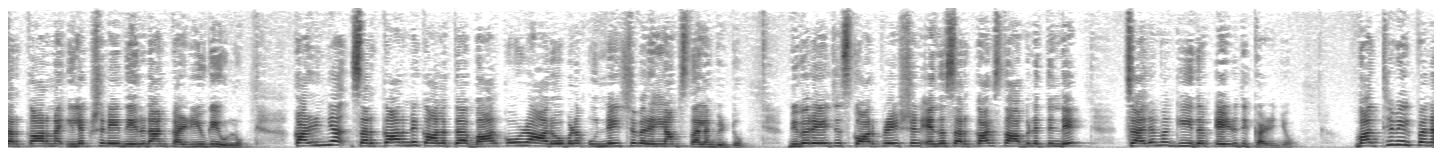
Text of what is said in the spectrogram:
സർക്കാരിന് ഇലക്ഷനെ നേരിടാൻ കഴിയുകയുള്ളൂ. കഴിഞ്ഞ സർക്കാരിന്റെ കാലത്ത് ബാർക്കോഴ ആരോപണം ഉന്നയിച്ചവരെല്ലാം സ്ഥലം വിട്ടു. ബിവറേജസ് കോർപ്പറേഷൻ എന്ന സർക്കാർ സ്ഥാപനത്തിന്റെ ചരമഗീതം എഴുതി കഴിഞ്ഞു. മദ്യവിൽപ്പന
